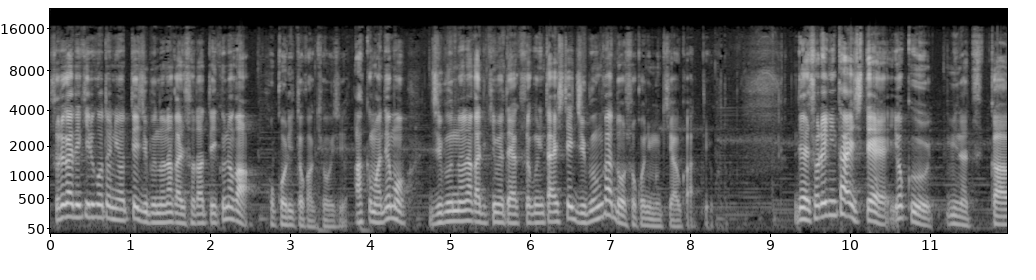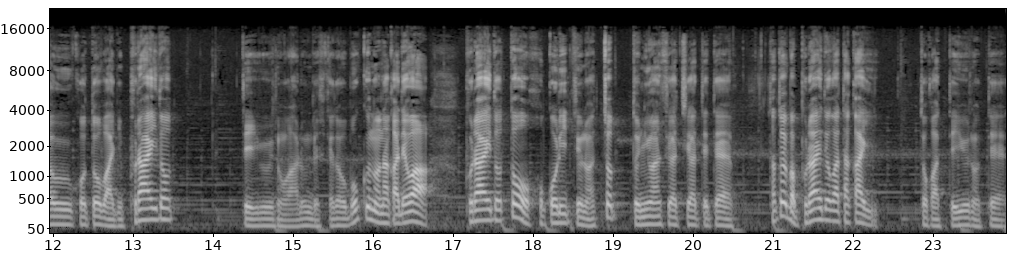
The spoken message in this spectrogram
それができることによって自分の中で育っていくのが誇りとか教授あくまでも自分の中で決めた約束に対して自分がどうそこに向き合うかっていうこと。でそれに対してよくみんな使う言葉にプライドっていうのがあるんですけど僕の中ではプライドと誇りっていうのはちょっとニュアンスが違ってて例えばプライドが高いとかっていうのって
